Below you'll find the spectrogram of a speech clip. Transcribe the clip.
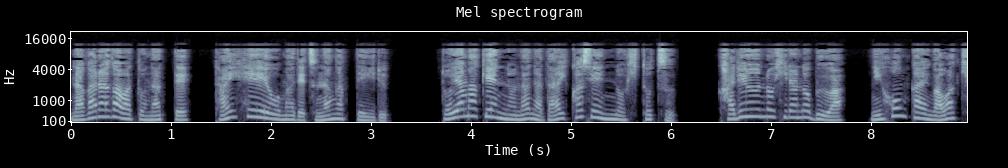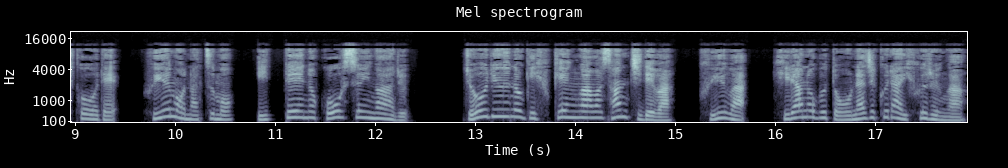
長良川となって太平洋までつながっている。富山県の七大河川の一つ。下流の平野部は日本海側気候で、冬も夏も一定の降水がある。上流の岐阜県側山地では、冬は平野部と同じくらい降るが、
